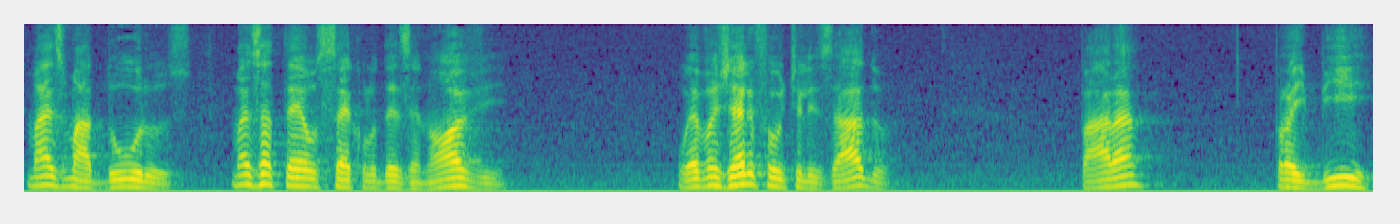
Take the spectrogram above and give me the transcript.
mais maduros. Mas até o século XIX, o Evangelho foi utilizado para proibir,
